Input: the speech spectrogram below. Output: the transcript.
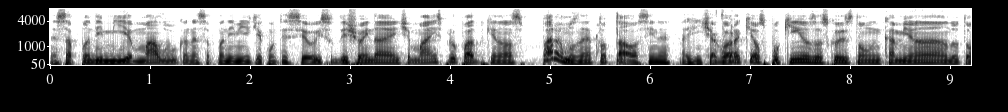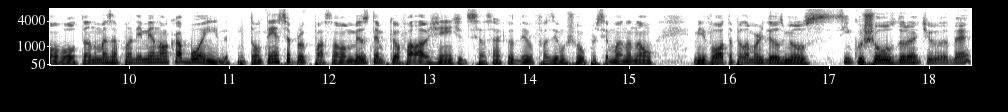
nessa pandemia maluca, nessa pandemia que aconteceu, isso deixou ainda a gente mais preocupado, porque nós paramos, né? Total, assim, né? A gente agora que aos pouquinhos as coisas estão encaminhando, estão voltando, mas a pandemia não acabou ainda. Então tem essa preocupação. Ao mesmo tempo que eu falava, gente do céu, será que eu devo fazer um show por semana? Não. Me volta, pelo amor de Deus, meus cinco shows durante o, né?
